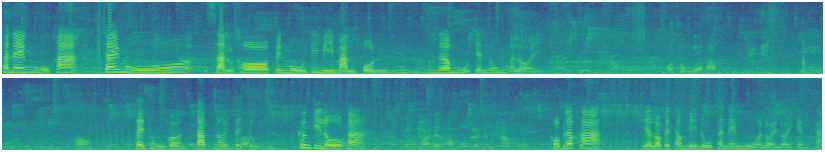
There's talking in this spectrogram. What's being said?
พะแนงหมูค่ะ ใช้หมูสันคอเป็นหมูที่มีมันปนเนื้อหมูจะนุ่มอร่อยขอถุงด้วยค่ะอ๋อใส่ถุงก่อนตัดหน่อยใส่ถุงครึ่งกิโลค่ะยอดได้ของครบแล้วใช่ไหมครับ ครบแล้วค่ะ เดี๋ยวเราไปทำเมนูพะแนงหมูอร่อยๆกันค่ะ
